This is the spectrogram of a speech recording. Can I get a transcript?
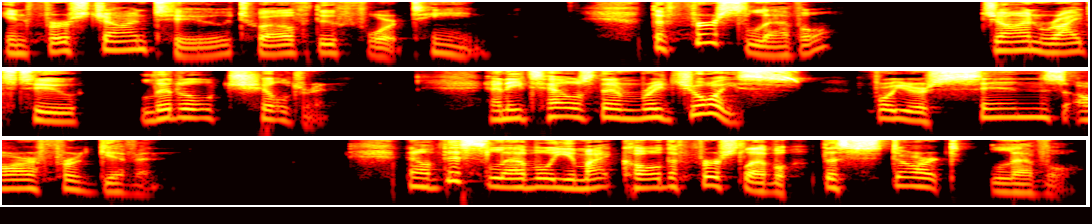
in 1 John 2, 12 through 14. The first level, John writes to little children, and he tells them, Rejoice, for your sins are forgiven. Now, this level you might call the first level, the start level.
